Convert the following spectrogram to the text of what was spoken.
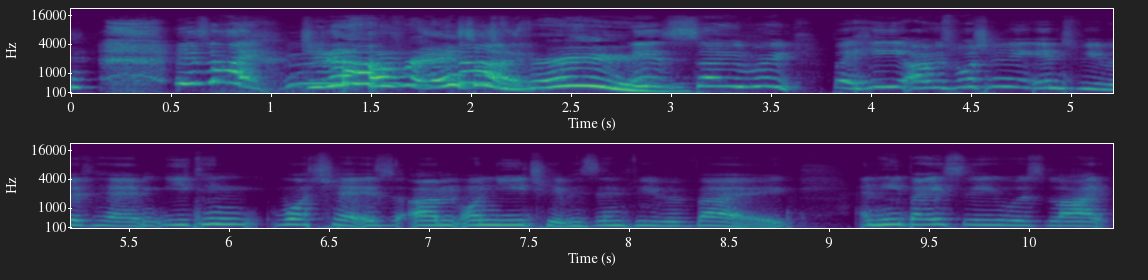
it's like Do you know how ru- it's No. rude? It's so rude. But he, I was watching an interview with him. You can watch it. Is um on YouTube. His interview with Vogue, and he basically was like,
